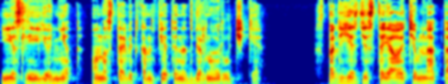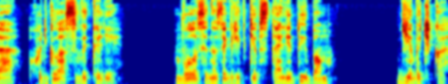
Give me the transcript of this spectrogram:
если ее нет, он оставит конфеты на дверной ручке. В подъезде стояла темнота, хоть глаз выколи. Волосы на загривке встали дыбом. Девочка.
